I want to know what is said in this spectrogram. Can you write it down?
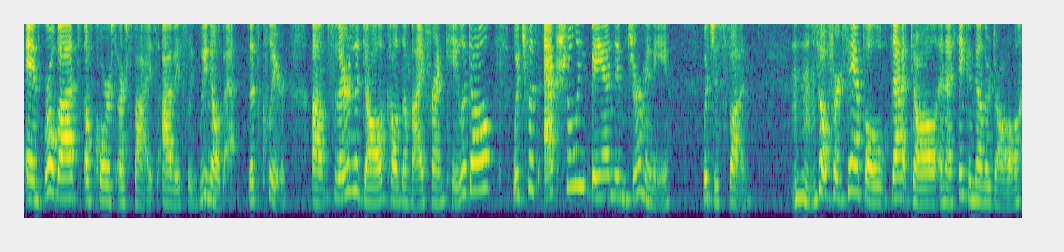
And robots, of course, are spies. Obviously, we know that. That's clear. Um, so there's a doll called the My Friend Cayla doll, which was actually banned in Germany, which is fun. So, for example, that doll, and I think another doll,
